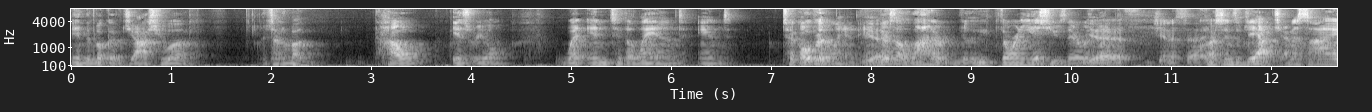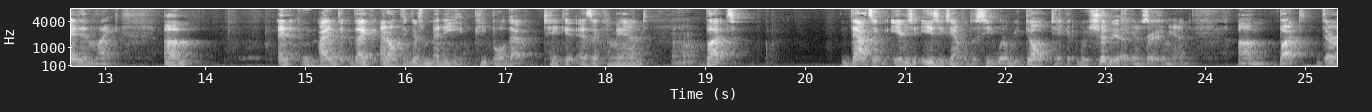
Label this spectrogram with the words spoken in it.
in the book of Joshua, they're talking about how Israel went into the land and took over the land. And Yeah. there's a lot of really thorny issues there with like genocide. questions of yeah genocide and like um and i like i don't think there's many people that take it as a command Uh-huh. but that's an easy, easy example to see where we don't take it we shouldn't Yeah, take it as right. a command um, but there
